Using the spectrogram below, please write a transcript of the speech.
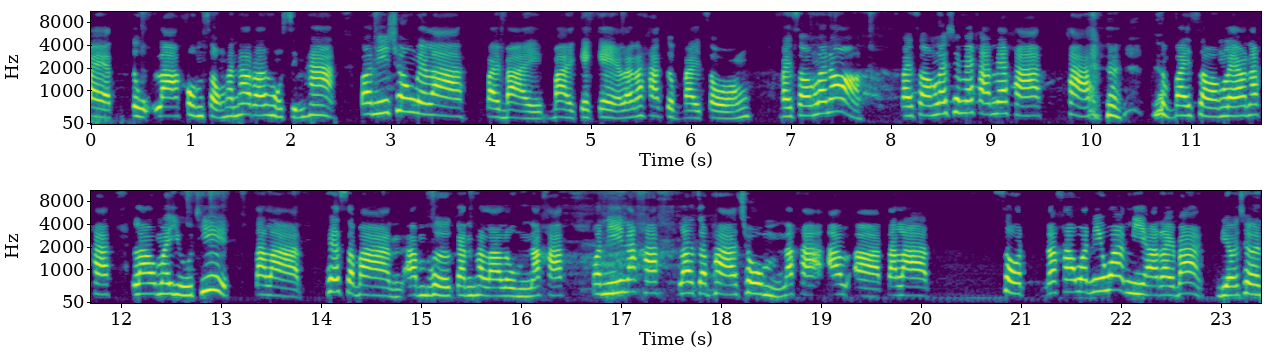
18 ตุลาคม 2565 ตอนนี้ช่วงเวลาบ่ายบ่ายๆบ่ายแก่ๆแล้วนะคะ เกือบบ่ายสองบ่ายสองแล้วเนาะบ่ายสองแล้วใช่ไหมคะแม่คะค่ะเกือบบ่ายสองแล้วนะคะ เรามาอยู่ที่ตลาด เทศบาลอำเภอกันทรารมนะคะ วันนี้นะคะเราจะพาชมนะคะอ่าอ่าตลาดสดนะคะ วันนี้ว่ามีอะไรบ้าง เดี๋ยวเชิญ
